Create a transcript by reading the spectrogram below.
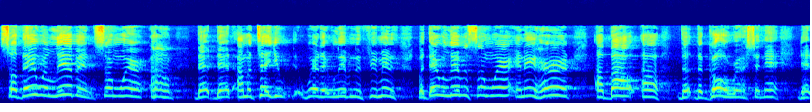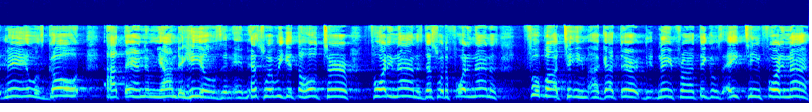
So they were living somewhere. Um, that, that I'm gonna tell you where they were living in a few minutes, but they were living somewhere and they heard about uh, the, the gold rush and that, that man, it was gold out there in them yonder hills. And, and that's where we get the whole term 49ers. That's where the 49ers football team I got their name from. I think it was 1849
